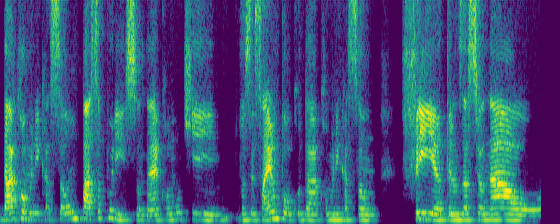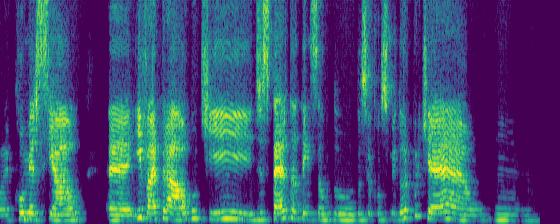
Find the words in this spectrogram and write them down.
da comunicação passa por isso, né? Como que você sai um pouco da comunicação fria, transacional, comercial é, e vai para algo que desperta a atenção do, do seu consumidor, porque é um,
